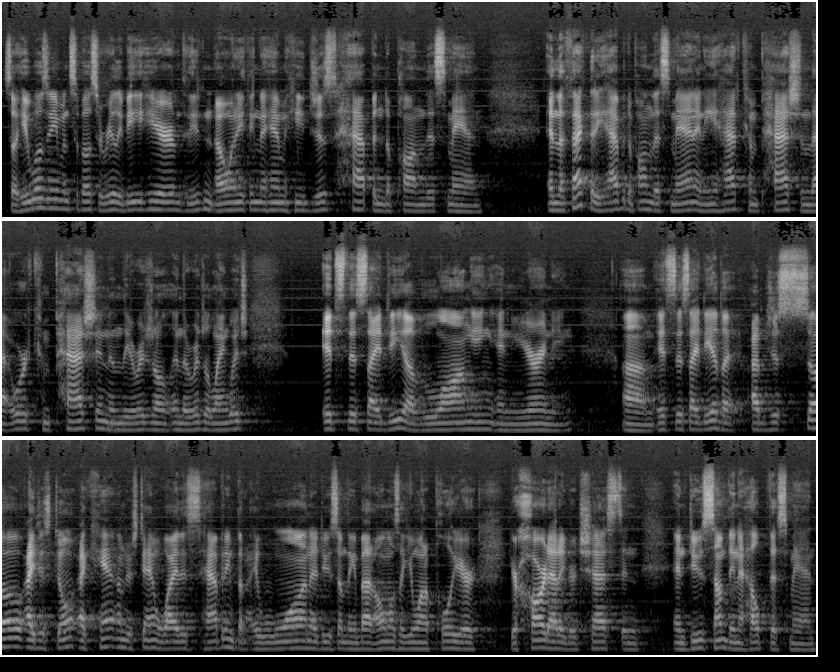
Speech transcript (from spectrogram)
So he wasn't even supposed to really be here. He didn't owe anything to him. He just happened upon this man. And the fact that he happened upon this man and he had compassion, that word compassion in the original, in the original language, it's this idea of longing and yearning. Um, it's this idea that I'm just so, I just don't, I can't understand why this is happening, but I want to do something about it. Almost like you want to pull your, your heart out of your chest and, and do something to help this man.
